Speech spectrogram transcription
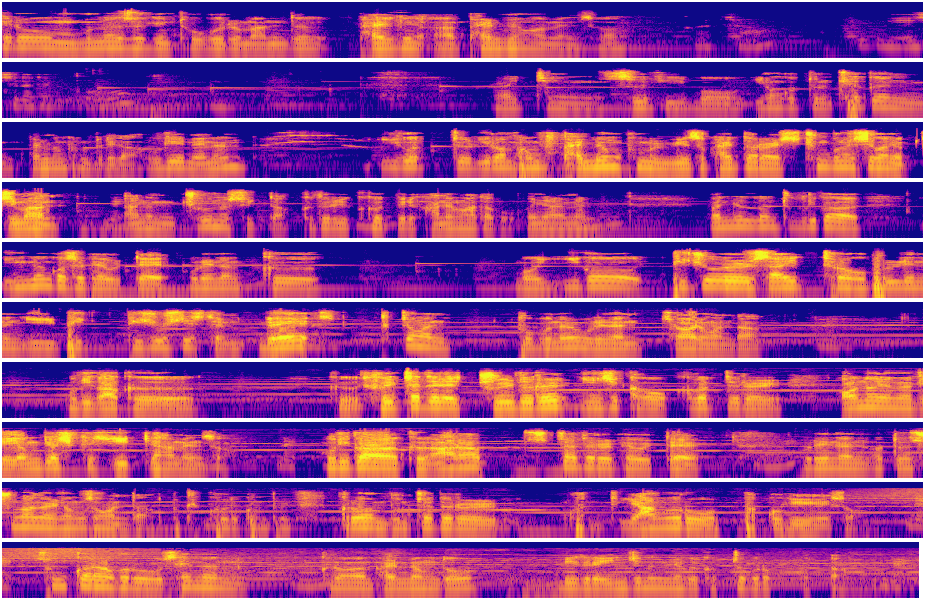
새로운 문화적인 도구를 만들 발견 아, 발명하면서 그렇죠. 그리고 예시가 됐고. 음, writing, 쓰기 뭐 이런 것들은 최근 발명품들이다. 우리 뇌는 이것들 이런 방- 발명품을 위해서 발달할 시- 충분한 시간이 없지만 네. 나는 추론할 수 있다. 그들이 그것들이 가능하다고. 왜냐하면 만일 넌 우리가 읽는 것을 배울 때 우리는 그 뭐 이거 visual site라고 불리는 이 비, visual system 뇌 특정한 부분을 우리는 재활용한다. 우리가 그, 그 글자들의 줄들을 인식하고 그것들을 언어 영역에 연결시킬 수 있게 하면서 네. 우리가 그 아랍 숫자들을 배울 때 네. 우리는 어떤 순환을 형성한다. 코드 컴플 그런 문자들을 양으로 바꾸기 위해서 네. 손가락으로 세는 음, 그런 발명도 우리들의 인지 능력을 극적으로 바꿨다. 네.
